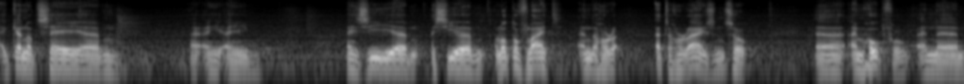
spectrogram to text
I cannot say. Um, I, I I see um, I see a lot of light and the hor- at the horizon. So uh, I'm hopeful, and um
